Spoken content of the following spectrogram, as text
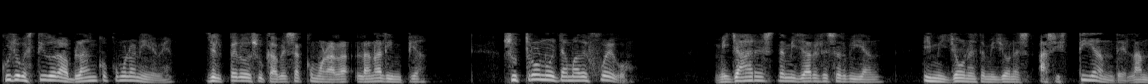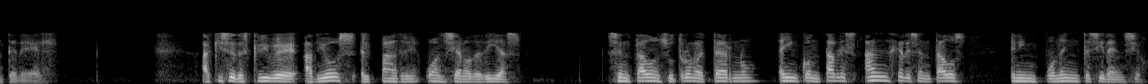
cuyo vestido era blanco como la nieve, y el pelo de su cabeza como la lana limpia. Su trono llama de fuego. Millares de millares le servían, y millones de millones asistían delante de él. Aquí se describe a Dios el Padre o anciano de días, sentado en su trono eterno e incontables ángeles sentados en imponente silencio.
